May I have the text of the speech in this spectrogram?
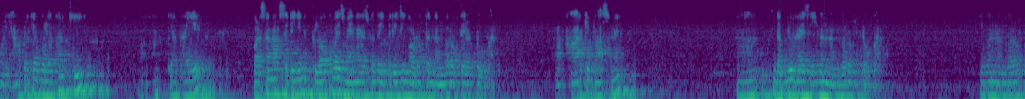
और यहाँ पर क्या बोला था कि क्या था ये? Person are sitting in clockwise manner as per the increasing order of the number of their token और आर के पास में W has even number of token even number of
